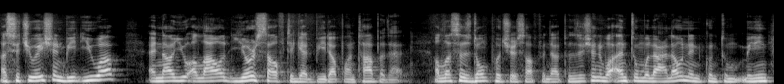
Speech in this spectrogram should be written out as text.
A situation beat you up, and now you allowed yourself to get beat up on top of that. Allah says, don't put yourself in that position. Meaning,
